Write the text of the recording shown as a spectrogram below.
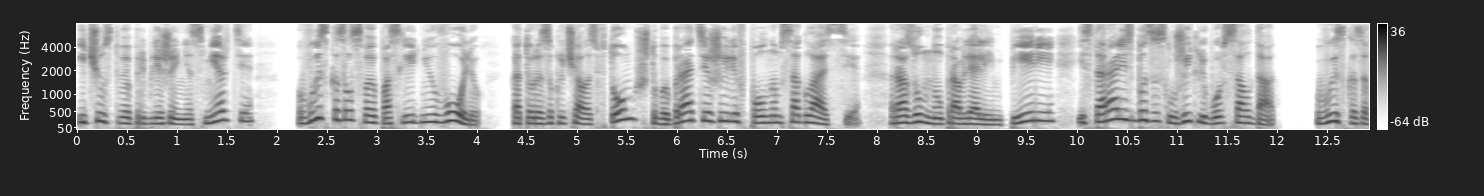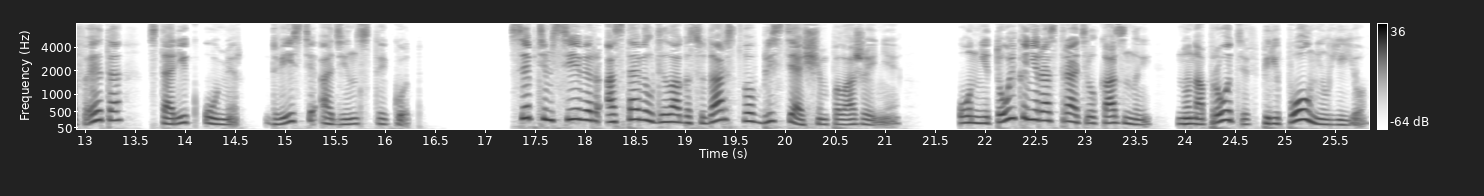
и, чувствуя приближение смерти, высказал свою последнюю волю, которая заключалась в том, чтобы братья жили в полном согласии, разумно управляли империей и старались бы заслужить любовь солдат. Высказав это, старик умер. 211 год. Септим Север оставил дела государства в блестящем положении. Он не только не растратил казны, но, напротив, переполнил ее.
